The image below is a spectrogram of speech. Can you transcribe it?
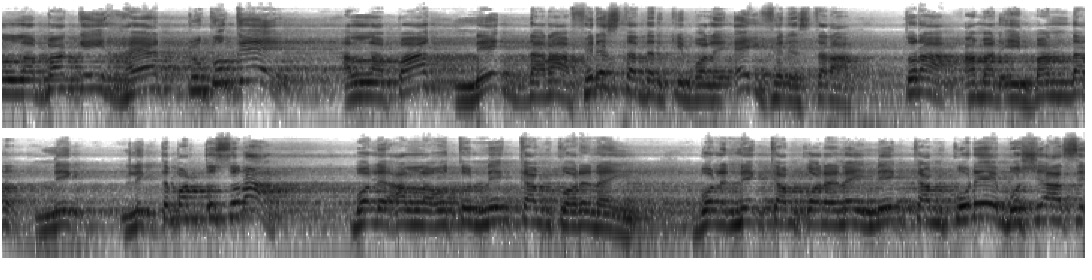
আল্লাহ পাক এই হায়াতটুকুকে আল্লাহ পাক নেক দ্বারা ফেরেস্তাদেরকে বলে, এই ফেরেস্তারা তোরা আমার এই বান্দার নেক লিখতে পারতেছ না? বলে, আল্লাহ, ও তো নেক কাম করে নাই। বলে, নেক কাম করে নাই, নেক কাম করে বসে আছে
